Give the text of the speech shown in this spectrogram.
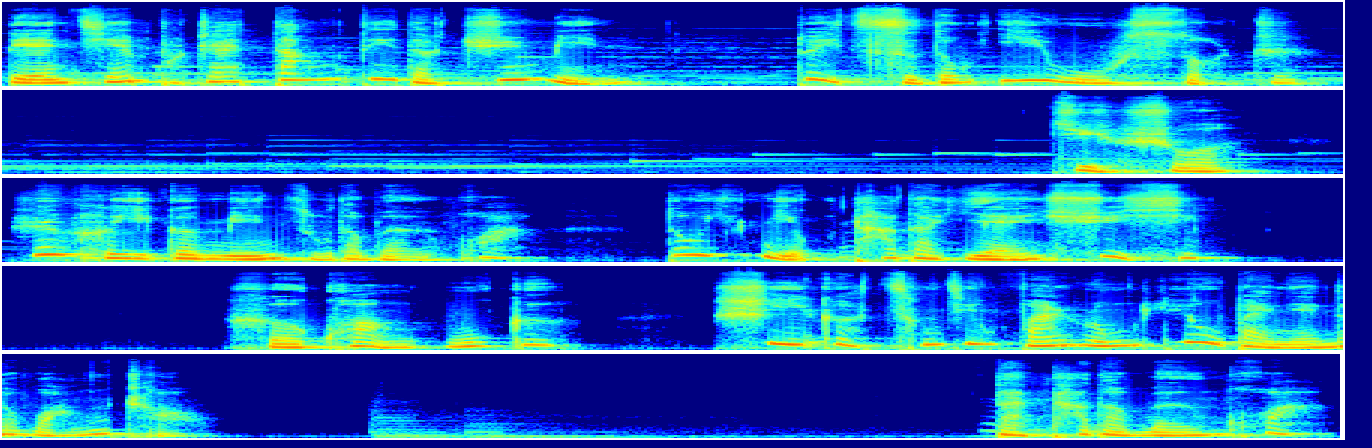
连柬埔寨当地的居民对此都一无所知。据说，任何一个民族的文化。都应有它的延续性。何况吴哥是一个曾经繁荣六百年的王朝，但它的文化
